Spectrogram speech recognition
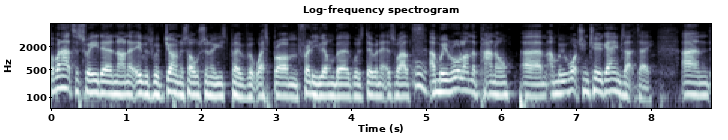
I went out to Sweden and it was with Jonas Olsson, who used to play with at West Brom. and Freddie Ljungberg was doing it as well. And we were all on the panel um, and we were watching two games that day. And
